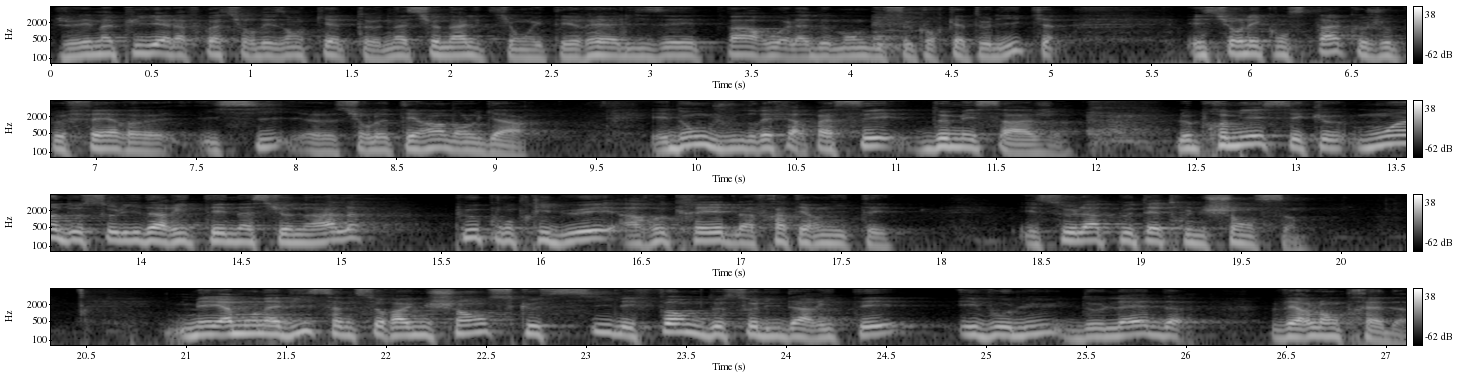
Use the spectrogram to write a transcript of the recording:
Je vais m'appuyer à la fois sur des enquêtes nationales qui ont été réalisées par ou à la demande du Secours catholique et sur les constats que je peux faire euh, ici euh, sur le terrain dans le Gard. Et donc je voudrais faire passer deux messages. Le premier, c'est que moins de solidarité nationale peut contribuer à recréer de la fraternité. Et cela peut être une chance. Mais à mon avis, ça ne sera une chance que si les formes de solidarité évoluent de l'aide vers l'entraide.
